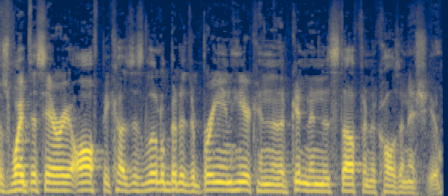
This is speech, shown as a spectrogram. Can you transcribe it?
Just wipe this area off because a little bit of debris in here can end up getting into stuff and it cause an issue.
